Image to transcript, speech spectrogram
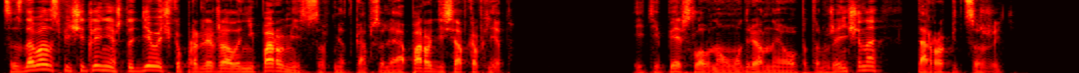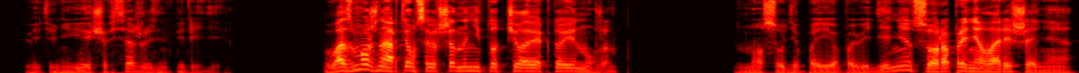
Создавалось впечатление, что девочка пролежала не пару месяцев в медкапсуле, а пару десятков лет. И теперь, словно умудренная опытом женщина, торопится жить. Ведь у нее еще вся жизнь впереди. Возможно, Артем совершенно не тот человек, кто ей нужен. Но, судя по ее поведению, Сора приняла решение.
